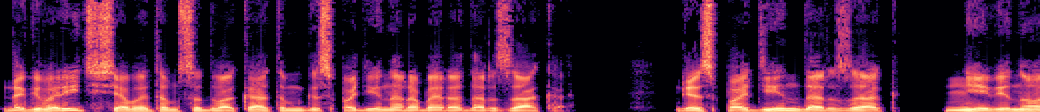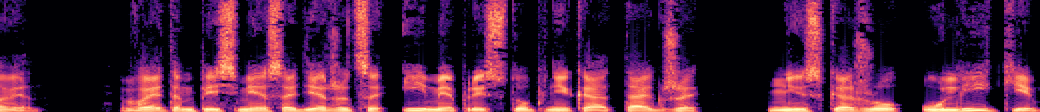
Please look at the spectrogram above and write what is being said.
договоритесь об этом с адвокатом господина Робера Дарзака. Господин Дарзак не виновен. В этом письме содержится имя преступника, а также, не скажу, улики,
